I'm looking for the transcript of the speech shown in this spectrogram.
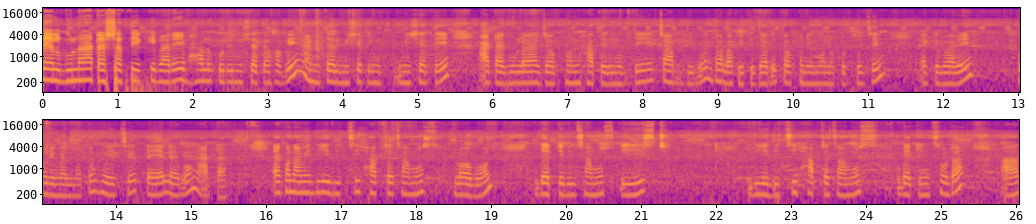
তেলগুলো আটার সাথে একেবারে ভালো করে মিশাতে হবে। আমি তেল মিশাতে মিশাতে আটাগুলা যখন হাতের মধ্যে চাপ দিব, দলা পেকে যাবে, তখনই মনে করব যে একেবারে পরিমাণ মতো হয়েছে তেল এবং আটা। এখন আমি দিয়ে দিচ্ছি হাফ চা চামচ লবণ, দেড় টেবিল চামচ ইস্ট, দিয়ে দিচ্ছি হাফ চা চামচ বেকিং সোডা আর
